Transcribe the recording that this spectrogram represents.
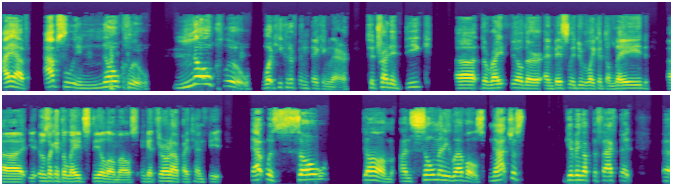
I have absolutely no clue, no clue what he could have been thinking there to try to deke uh, the right fielder and basically do like a delayed, uh, it was like a delayed steal almost and get thrown out by 10 feet. That was so dumb on so many levels, not just giving up the fact that uh,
